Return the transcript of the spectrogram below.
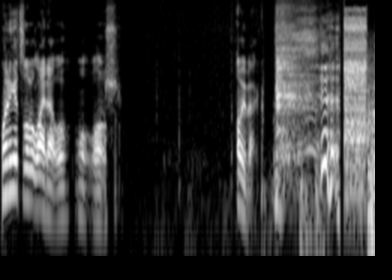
when it gets a little light out, we'll, we'll, we'll I'll be back.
